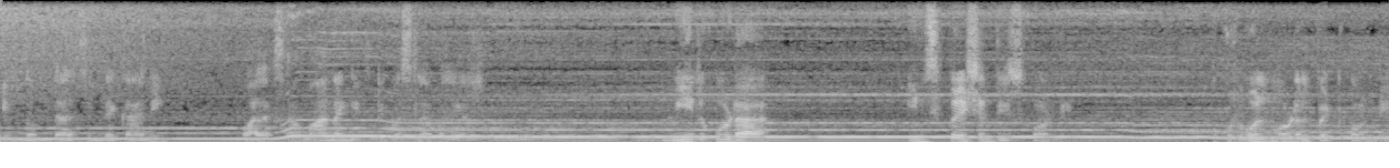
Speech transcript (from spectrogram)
కింద ఉండాల్సిందే కానీ వాళ్ళకి సమానంగా ఇంటికి బస్సులు అవ్వలేరు మీరు కూడా ఇన్స్పిరేషన్ తీసుకోండి. ఒక రోల్ మోడల్ పెట్టుకోండి.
